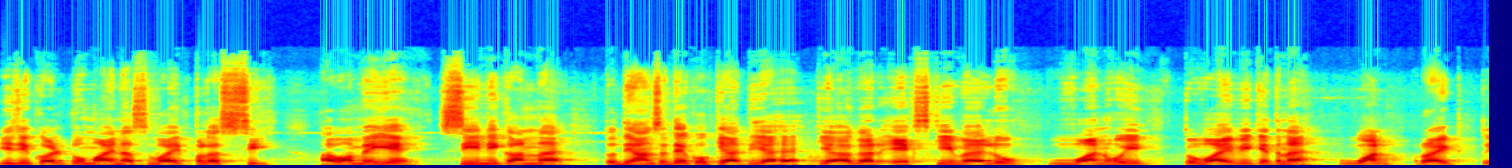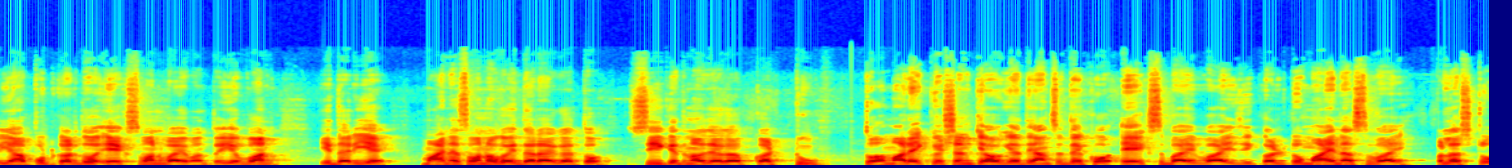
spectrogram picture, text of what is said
is equal to minus y plus c अब हमें ये c निकालना है। तो ध्यान से देखो क्या दिया है कि अगर x की वैल्यू वन हुई तो वाई भी कितना है? वन राइट तो यहाँ पुट कर दो एक्स वन वाई वन तो ये वन इधर ये माइनस वन होगा, इधर आएगा तो सी कितना हो जाएगा आपका टू तो हमारा इक्वेशन क्या हो गया? ध्यान से देखो x by y is equal to minus y plus two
